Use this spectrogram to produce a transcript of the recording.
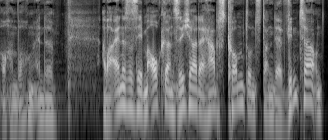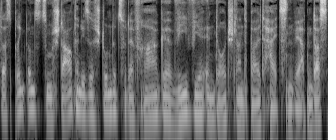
auch am Wochenende. Aber eines ist eben auch ganz sicher, der Herbst kommt und dann der Winter und das bringt uns zum Start in diese Stunde zu der Frage, wie wir in Deutschland bald heizen werden. Das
